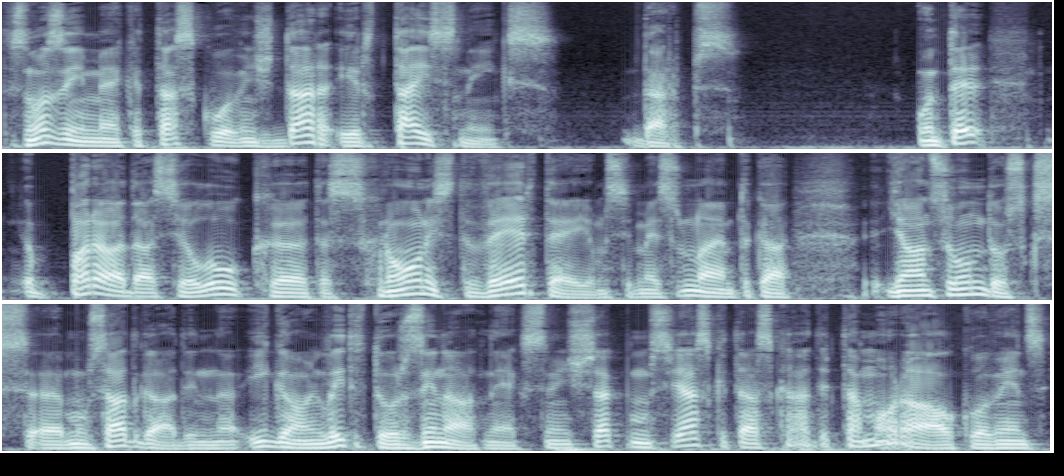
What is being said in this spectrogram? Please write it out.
Tas nozīmē, ka tas, ko viņš dara, ir taisnīgs darbs. Un te parādās jau lūk, tas chroniska vērtējums, ja mēs runājam, kā Jānis Undusks eh, mums atgādina, Igaunijas literatūras zinātnieks. Viņš saka, mums jāskatās, kāda ir tā morāla, ko viens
